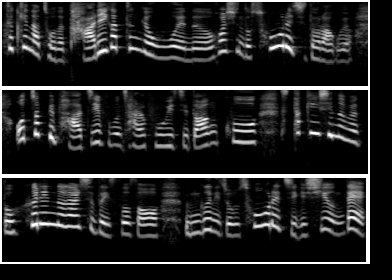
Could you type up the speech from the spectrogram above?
특히나 저는 다리 같은 경우에는 훨씬 더 소홀해지더라고요. 어차피 바지 부분 잘 보이지도 않고 스타킹 신으면 또 흐린 눈 할 수도 있어서 은근히 좀 소홀해지기 쉬운데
